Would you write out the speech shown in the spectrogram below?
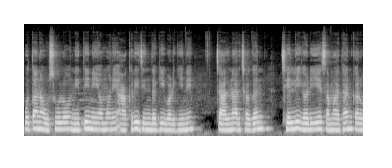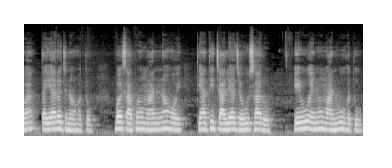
પોતાના ઉસૂલો, નીતિ-નિયમોને આખરી જિંદગી વળગીને ચાલનાર છગન છેલ્લી ઘડીએ સમાધાન કરવા તૈયાર જ ન હતો. બસ આપણું માન ન હોય ત્યાંથી ચાલ્યા જવું સારું, એવું એનું માનવું હતું.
